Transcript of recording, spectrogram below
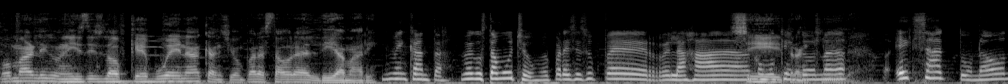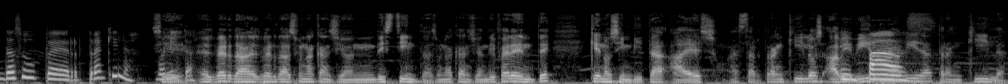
Bob Marley con Is This Love. Qué buena canción para esta hora del día, Mari. Me encanta, me gusta mucho, me parece súper relajada, Sí, como que tranquila. una- Exacto, una onda súper tranquila, Sí, bonita. es verdad, es verdad, es una canción distinta, es una canción diferente que nos invita a eso, a estar tranquilos, a En vivir una vida tranquila,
